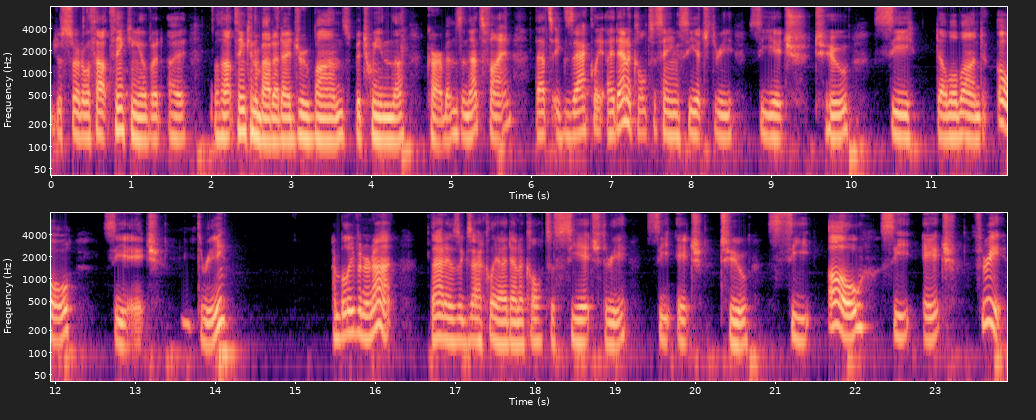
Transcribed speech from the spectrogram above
just sort of without thinking of it, I without thinking about it, I drew bonds between the carbons, and that's fine. That's exactly identical to saying CH3, CH2, C double bond O, CH3. And believe it or not, that is exactly identical to CH3, CH2, COCH3.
